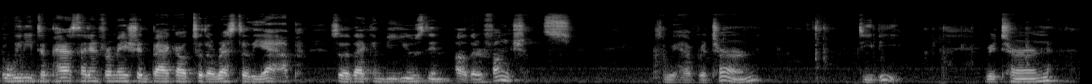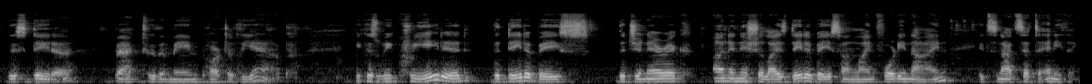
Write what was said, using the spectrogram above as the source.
But we need to pass that information back out to the rest of the app so that that can be used in other functions. So we have return db. Return this data back to the main part of the app. Because we created the database, the generic uninitialized database on line 49, it's not set to anything.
